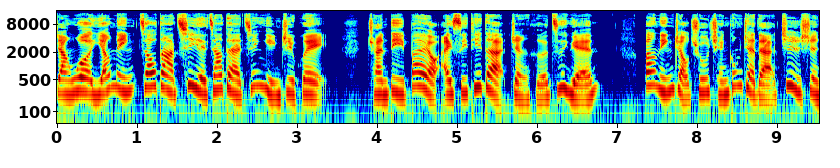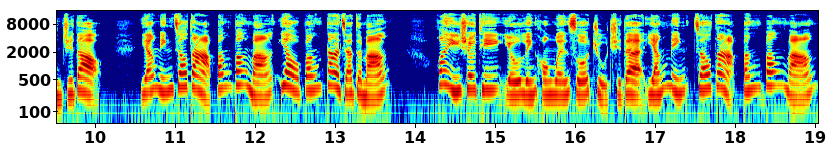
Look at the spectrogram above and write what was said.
掌握阳明交大企业家的经营智慧，传递 Bio ICT 的整合资源，帮您找出成功者的制胜之道。阳明交大帮帮忙，要帮大家的忙。欢迎收听由林宏文所主持的《阳明交大帮帮忙》。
